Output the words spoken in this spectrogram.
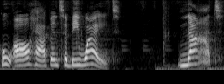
who all happen to be white, not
